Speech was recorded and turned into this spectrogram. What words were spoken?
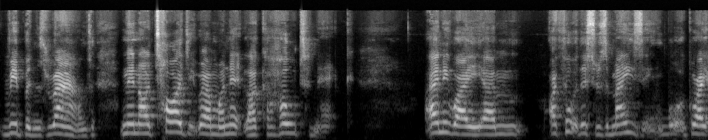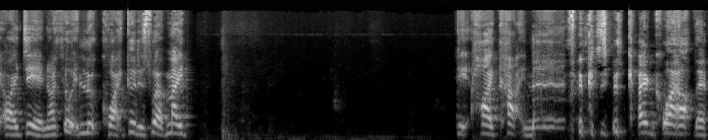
ribbons round and then I tied it around my neck like a halter neck. Anyway, um, I thought this was amazing. What a great idea. And I thought it looked quite good as well. It made it high cutting because it was going quite up there.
